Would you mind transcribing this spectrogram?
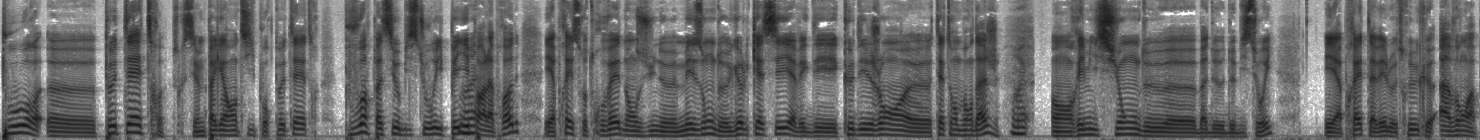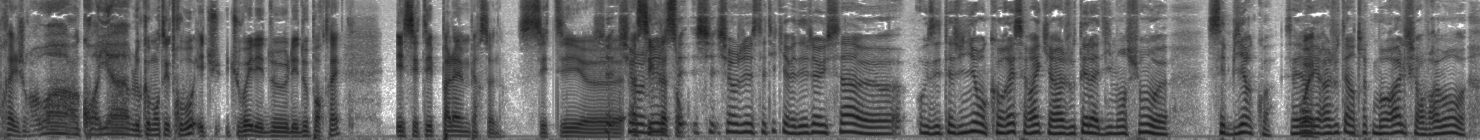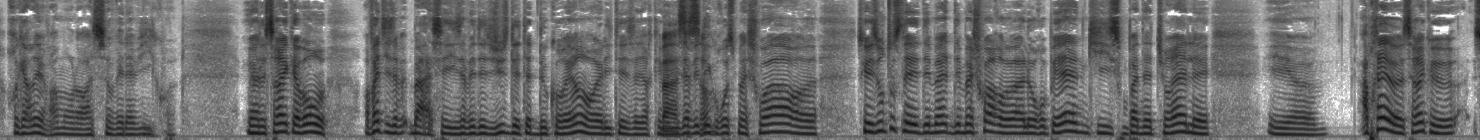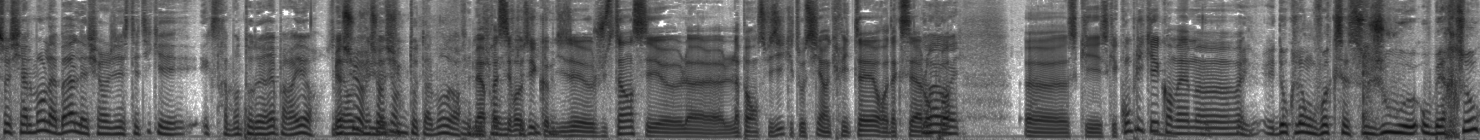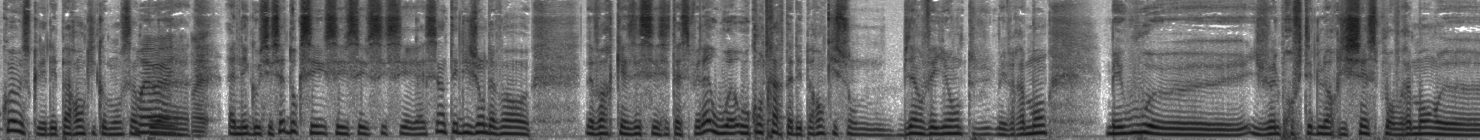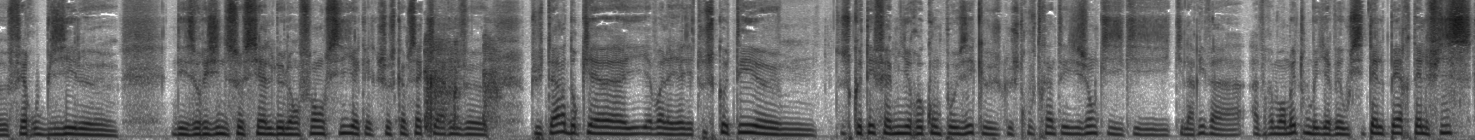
pour euh, peut-être, parce que c'est même pas garanti, pour peut-être pouvoir passer au bistouri payé Ouais. par la prod, et après il se retrouvait dans une maison de gueule cassée avec des que des gens euh, tête en bandage, Ouais. en rémission de, euh, bah, de, de bistouri. Et après, t'avais le truc euh, avant, après, genre, waouh, incroyable, comment t'es trop beau. Et tu, tu voyais les deux, les deux portraits, et c'était pas la même personne. C'était euh, assez glaçant. chirurgie esthétique, il y avait déjà eu ça euh, aux États-Unis, en Corée. C'est vrai qu'ils rajoutaient la dimension. euh, c'est bien quoi. C'est-à-dire Ouais. ils rajoutaient un truc moral sur vraiment. euh, regardez, vraiment, on leur a sauvé la vie quoi. Euh, c'est vrai qu'avant, en fait, ils avaient, bah, ils avaient des- juste des têtes de Coréens en réalité. C'est-à-dire qu'ils Bah, avaient ça. des grosses mâchoires. euh, parce qu'ils ont tous les- des, ma- des mâchoires euh, à l'européenne qui sont pas naturelles. Et, et, euh, après, c'est vrai que socialement là-bas, la chirurgie esthétique est extrêmement tolérée par ailleurs. Bien sûr, bien sûr, assument totalement d'avoir fait Mais après, c'est vrai aussi, comme disait Justin, c'est la- l'apparence physique est aussi un critère d'accès à Ouais, l'emploi. ouais. Euh, ce, qui est, ce qui est compliqué quand même. euh, ouais. Et, et donc là, on voit que ça se joue euh, au berceau, quoi, parce qu'il y a des parents qui commencent un Ouais, peu ouais. à, Ouais. à négocier ça. Donc c'est c'est c'est c'est- c'est assez intelligent d'avoir d'avoir casé ces- cet aspect-là. Ou euh, au contraire, t'as des parents qui sont bienveillants, tout- mais vraiment, mais où euh, ils veulent profiter de leur richesse pour vraiment euh, faire oublier le des origines sociales de l'enfant aussi. Il y a quelque chose comme ça qui arrive euh, plus tard. Donc il y a, voilà, il y a tout ce côté, euh, tout ce côté famille recomposée que, je- trouve très intelligent, qui- qui- qu'il arrive à, à vraiment mettre. Où il y avait aussi tel père, tel fils,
